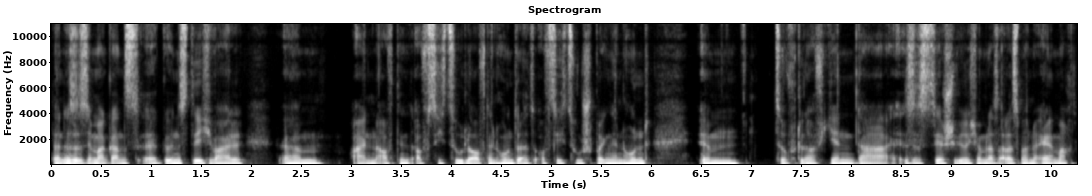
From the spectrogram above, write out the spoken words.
Dann ist es immer ganz äh, günstig, weil ähm, einen auf, den, auf sich zulaufenden Hund oder auf sich zuspringenden Hund ähm, zu fotografieren, da ist es sehr schwierig, wenn man das alles manuell macht.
